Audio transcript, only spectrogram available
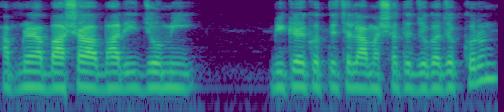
আপনারা বাসা, বাড়ি, জমি বিক্রয় করতে চাইলে আমার সাথে যোগাযোগ করুন।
